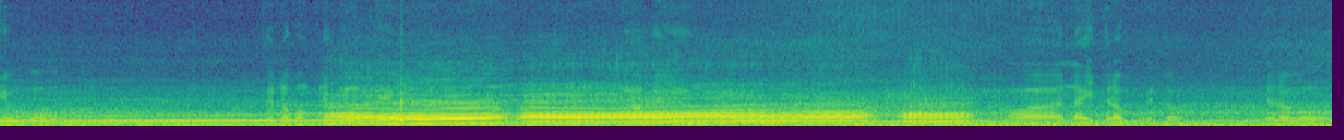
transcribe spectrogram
yun po ito na complete ko na po yung aking mga na-drop ito dalawang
